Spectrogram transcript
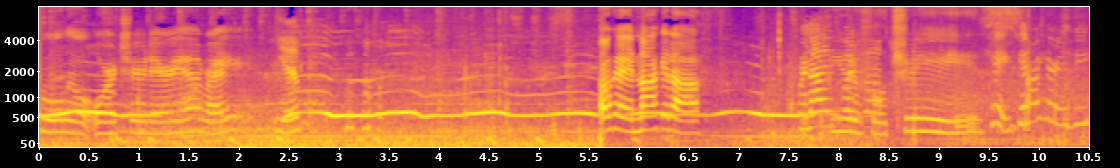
cool little orchard area, right? yep. Okay, knock it off. We're not in Beautiful trees. Hey, stand right here, Izzy.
